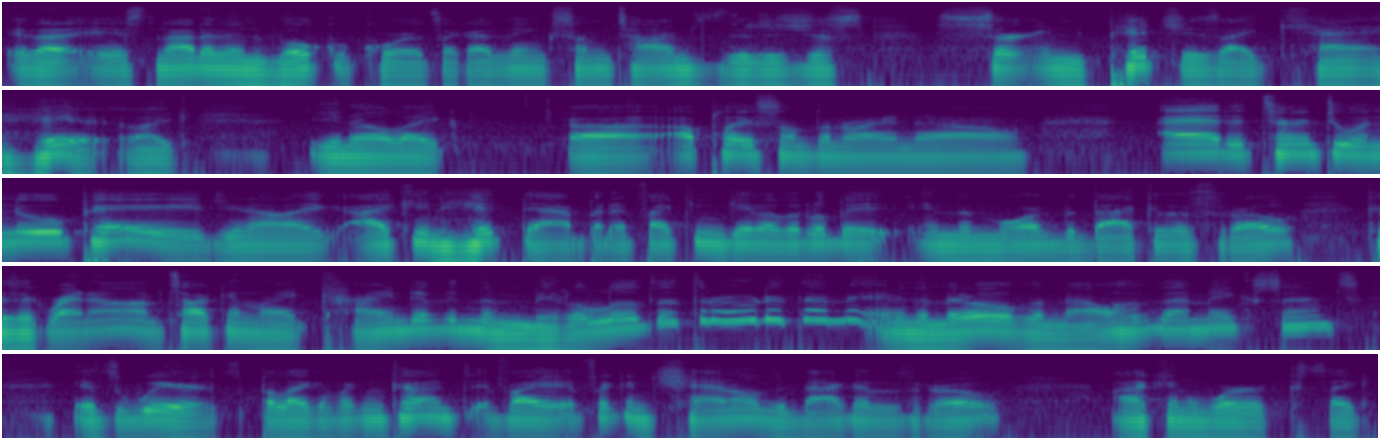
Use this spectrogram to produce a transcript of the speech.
it's not even vocal cords. Like I think sometimes there's just certain pitches I can't hit. Like you know, like uh, I'll play something right now I had to turn to a new page. You know, like I can hit that, but if I can get a little bit in the more of the back of the throat, because like right now I'm talking like kind of in the middle of the throat. If that makes, in the middle of the mouth, if that makes sense. It's weird, but like if I can kind of, if I if I can channel the back of the throat, I can work. It's like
